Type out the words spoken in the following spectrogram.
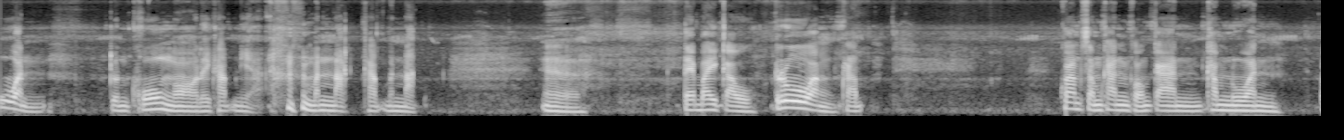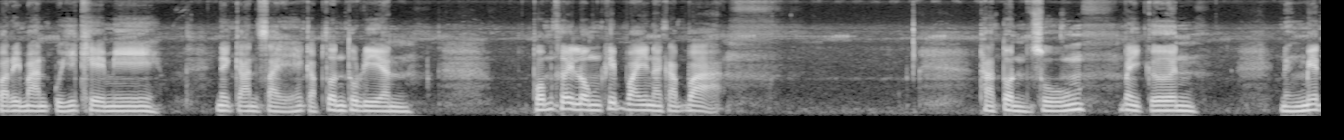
อ้วน นโค้งงอเลยครับ เนี่ย มันหนักครับมันหนัก เออแต่ใบเก่าร่วงครับ ความสำคัญของการคำนวณปริมาณปุ๋ยเคมี ในการใส่ให้กับต้นทุเรียน ผมเคยลงคลิปไว้นะครับว่า ถ้าต้นสูงไม่เกินหนึ่งเม็ด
